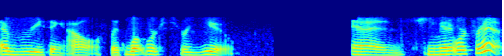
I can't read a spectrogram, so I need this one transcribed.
everything else. Like, what works for you? And he made it work for him.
